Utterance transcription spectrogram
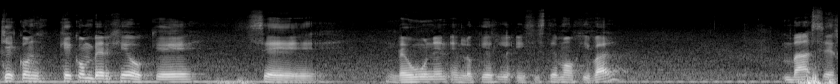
¿Qué, con, qué converge o qué se reúnen en lo que es el sistema ojival, va a ser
